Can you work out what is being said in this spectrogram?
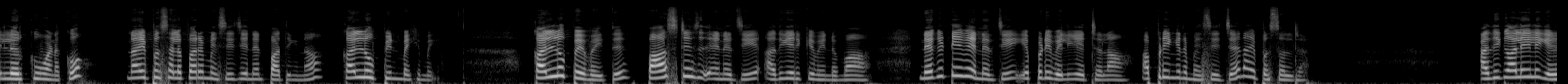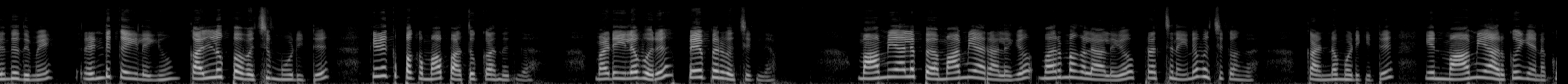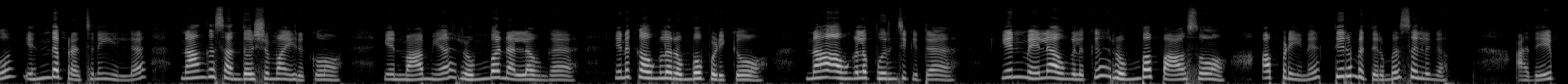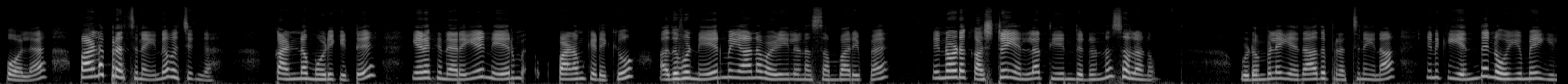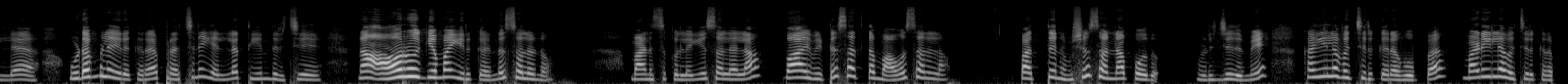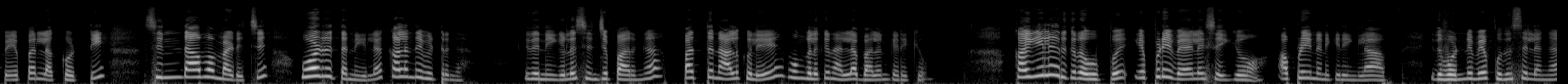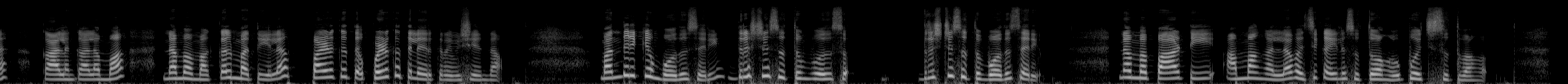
எல்லோருக்கும் வணக்கம். நான் இப்போ சில போகிற மெசேஜ் என்னன்னு பார்த்தீங்கன்னா கல் உப்பின் மகிமை. கல் உப்பை வைத்து பாசிட்டிவ் எனர்ஜியை அதிகரிக்க வேண்டுமா? நெகட்டிவ் எனர்ஜியை எப்படி வெளியேற்றலாம்? அப்படிங்கிற மெசேஜை நான் இப்போ சொல்கிறேன் அதிகாலையில் எழுந்ததுமே ரெண்டு கையிலையும் கல்லுப்பை வச்சு மூடிட்டு கிழக்கு பக்கமாக பார்த்து உட்காந்துக்குங்க மடியில் ஒரு பேப்பர் வச்சுக்கோங்க. மாமியால் இப்போ மாமியாராலேயோ மருமகளாலேயோ பிரச்சனைன்னு வச்சுக்கோங்க. கண்ணை மூடிக்கிட்டு என் மாமியாருக்கும் எனக்கும் எந்த பிரச்சனையும் இல்லை. நாங்கள் சந்தோஷமாக இருக்கோம். என் மாமியார் ரொம்ப நல்லவங்க. எனக்கு அவங்கள ரொம்ப பிடிக்கும். நான் அவங்கள புரிஞ்சுக்கிட்டேன். என் மேலே அவங்களுக்கு ரொம்ப பாசம். அப்படின்னு திரும்ப திரும்ப சொல்லுங்க. அதே போல் பண பிரச்சனைன்னு வச்சுக்கோங்க. கண்ணை மூடிக்கிட்டு எனக்கு நிறைய நேர்மை பணம் கிடைக்கும். அதுவும் நேர்மையான வழியில் நான் சம்பாதிப்பேன் என்னோட கஷ்டம் எல்லாம் தீர்ந்துடும்னு சொல்லணும். உடம்புல ஏதாவது பிரச்சனைனா எனக்கு எந்த நோயுமே இல்லை. உடம்புல இருக்கிற பிரச்சனை எல்லாம் தீர்ந்துருச்சு. நான் ஆரோக்கியமாக இருக்கேன்னு சொல்லணும். மனசுக்குள்ளேயும் சொல்லலாம். வாய் விட்டு சத்தமாகவும் சொல்லலாம். பத்து நிமிஷம் சொன்னால் போதும். முடிஞ்சதுமே கையில் வச்சிருக்கிற உப்பை மடியில் வச்சிருக்கிற பேப்பரில் கொட்டி சிந்தாமல் மடித்து ஓடுற தண்ணியில் கலந்து விட்டுருங்க. இதை நீங்களும் செஞ்சு பாருங்கள் பத்து நாளுக்குள்ளேயே உங்களுக்கு நல்ல பலன் கிடைக்கும். கையில் இருக்கிற உப்பு எப்படி வேலை செய்யும் அப்படின்னு நினைக்கிறீங்களா? இது ஒன்றுமே புதுசு இல்லைங்க. காலங்காலமாக நம்ம மக்கள் மத்தியில் பழக்கத்து புழக்கத்தில் இருக்கிற விஷயந்தான் மந்திரிக்கும் போதும் சரி திருஷ்டி சுற்றும் போது திருஷ்டி சுற்றும் போதும் சரி நம்ம பாட்டி அம்மாங்கெல்லாம் வச்சு கையில் சுற்றுவாங்க உப்பு வச்சு சுற்றுவாங்க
